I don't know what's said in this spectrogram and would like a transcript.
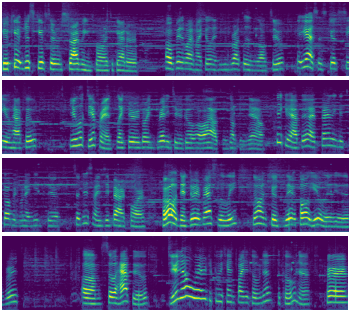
You keep just keep striving forward together. Oh, while, Michael, and you brought Liz along too. Yes, it's good to see you, Hapu. You look different, like you're going ready to go all out on something now. Thank you, Hapu. I finally discovered what I need to do, so this is my Z-Power form. Oh, then do your best, Lillie. No one could call you Lillie the Um, so Hapu, do you know where we can find the Kahuna? The Kahuna? Her,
